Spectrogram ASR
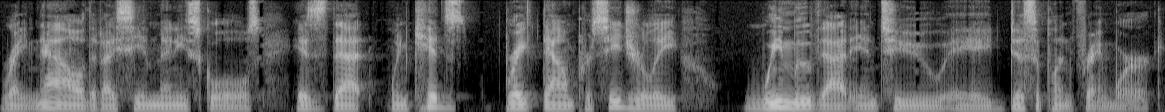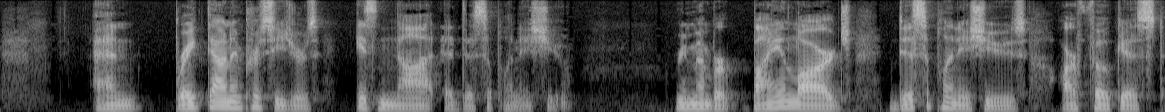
right now that I see in many schools is that when kids break down procedurally, we move that into a discipline framework. And breakdown in procedures is not a discipline issue. Remember, by and large, discipline issues are focused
